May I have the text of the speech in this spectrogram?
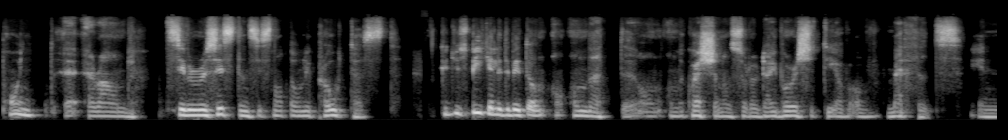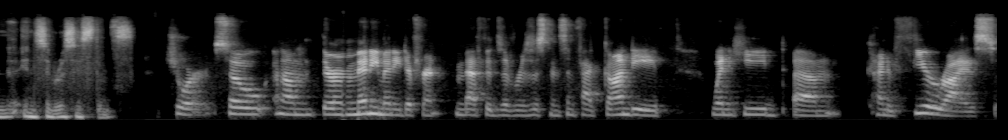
point uh, around civil resistance is not only protest. Could you speak a little bit on, on that, uh, on, on, the question on sort of diversity of, of methods in, in civil resistance? Sure. So um, there are many, many different methods of resistance. In fact, Gandhi, when he um, kind of theorized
